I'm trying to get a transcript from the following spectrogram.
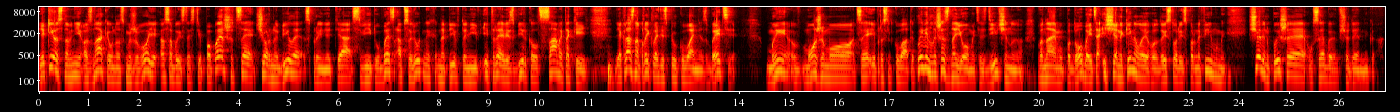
Які основні ознаки у нас межової особистості? По-перше, це чорно-біле сприйняття світу без абсолютних напівтонів. І Тревіс Біркл саме такий. Якраз на прикладі спілкування з Беці ми можемо це і прослідкувати. Коли він лише знайомиться з дівчиною, вона йому подобається і ще не кинула його до історії з порнофільмами. Що він пише у себе в щоденниках?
